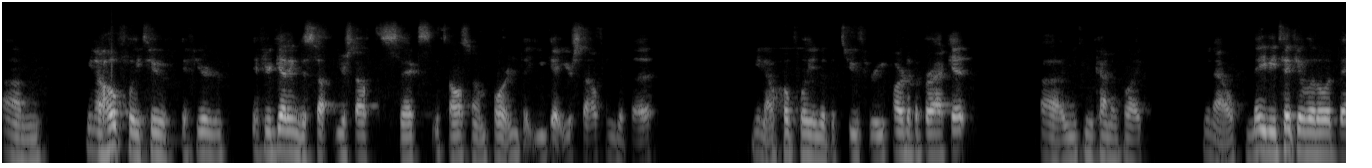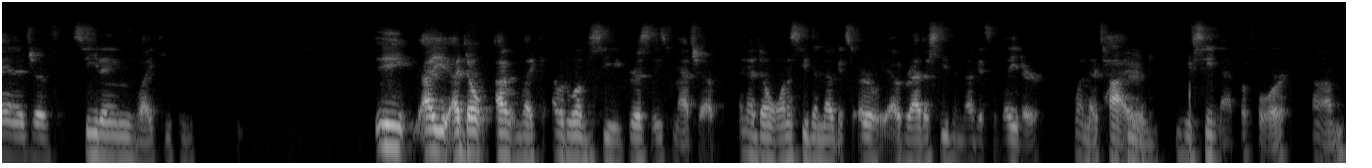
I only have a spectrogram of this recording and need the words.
Um, you know, hopefully too, if you're if you're getting to yourself to six, it's also important that you get yourself into the, you know, hopefully into the two three part of the bracket uh, you can kind of like, you know, maybe take a little advantage of seating. Like you can. I, I don't I would like I would love to see Grizzlies matchup, and I don't want to see the Nuggets early. I would rather see the Nuggets later when they're tired. Mm. We've seen that before. Um,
